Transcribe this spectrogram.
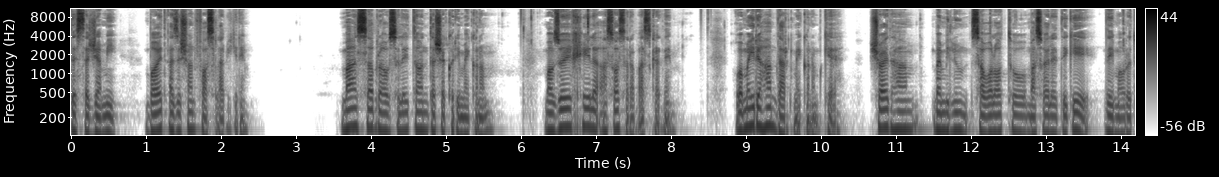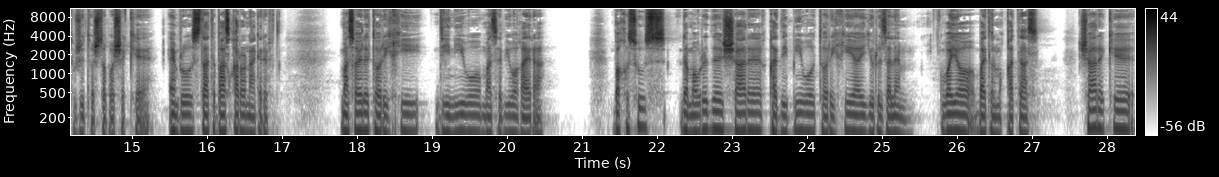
دست جمعی باید ازشان فاصله بگیریم. ما از صبر و حوصلهتان تشکری می‌کنم. موضوع خیلی اساس را بس کردیم و میره هم درک می‌کنم که شاید هم به میلیون سوالات و مسائل دیگه در مورد وجود داشته باشه که امروز تحت بس قرار نگرفت. مسائل تاریخی، دینی و مذهبی و غیره. به خصوص در مورد شهر قدیمی و تاریخی یروشلم و یا بیت المقدس. شهر که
